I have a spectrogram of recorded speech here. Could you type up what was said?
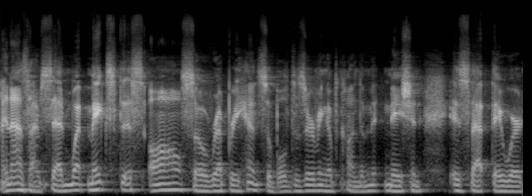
and as I've said, what makes this all so reprehensible, deserving of condemnation, is that they were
